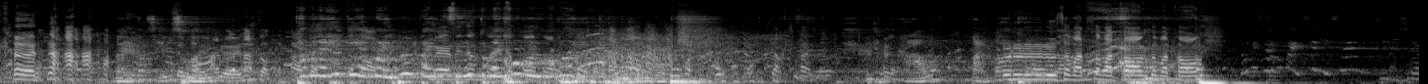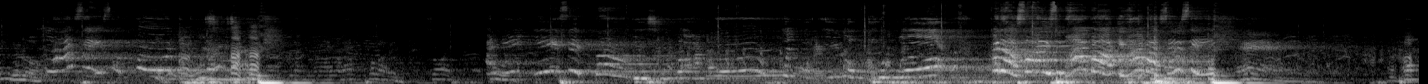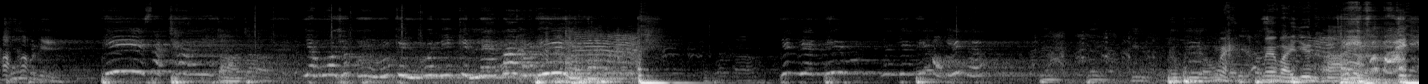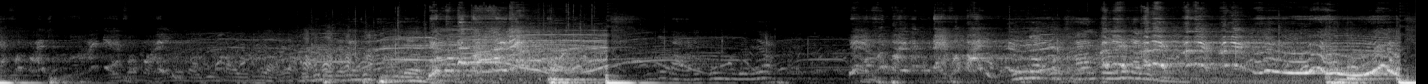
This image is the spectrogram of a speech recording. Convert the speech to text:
เขินไหนต้องสีสสวมัยยเขินทำอะไรให้เกียรติใหม่เพิ่งไปแม่มีซื้อสกำมัไรยข้เขิอนมูลมาด้วยหาว่าใหม่ต้องดูดูดูดูสะบัดสะบัดทองสะบัดทอง สี่เส้นเลยเหรออัน แม่แม่ไหวยืนหาพี่เข้าไปเนี่ยเข้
